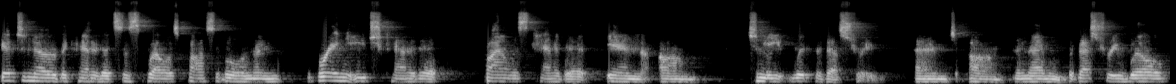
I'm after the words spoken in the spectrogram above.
get to know the candidates as well as possible and then bring each candidate, finalist candidate in um, to meet with the vestry. And, um, and then the vestry will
